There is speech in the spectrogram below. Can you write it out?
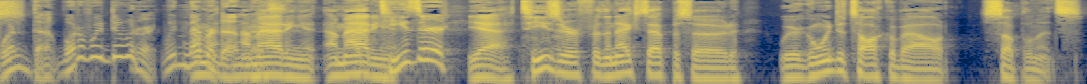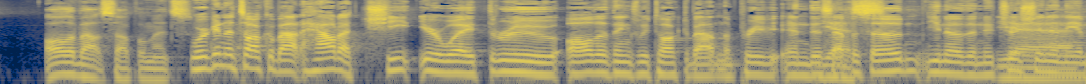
When, the- what are we doing right? We've never I'm, done. I'm this. adding it. I'm adding it. teaser. Yeah, teaser for the next episode. We're going to talk about supplements. All about supplements. We're going to talk about how to cheat your way through all the things we talked about in the previous in this Yes. episode. You know, the nutrition Yeah, and the all of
